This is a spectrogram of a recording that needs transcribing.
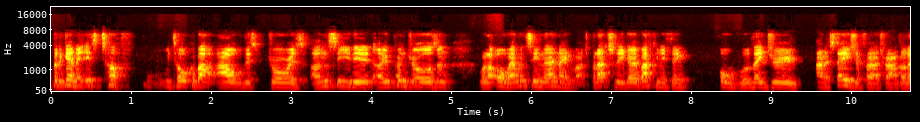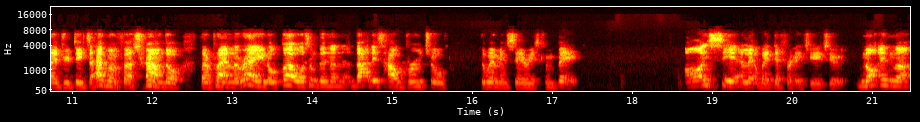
but again, it is tough. We talk about how this draw is unseeded, open draws, and we're like, oh, we haven't seen their name much. But actually, go back and you think, oh, well, they drew Anastasia first round, or they drew Deta Hedman first round, or they're playing Lorraine or Beau or something. And that is how brutal the women's series can be. I see it a little bit differently to you two. Not in the uh,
